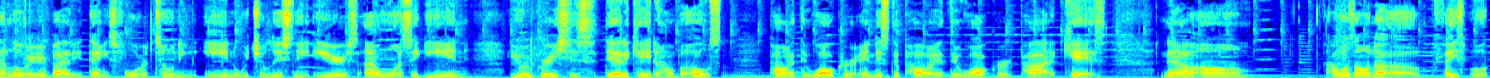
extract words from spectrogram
Hello, everybody. Thanks for tuning in with your listening ears. I'm once again your gracious, dedicated, humble host, Paul Anthony Walker, and this is the Paul Anthony Walker podcast. Now, um, I was on uh, Facebook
